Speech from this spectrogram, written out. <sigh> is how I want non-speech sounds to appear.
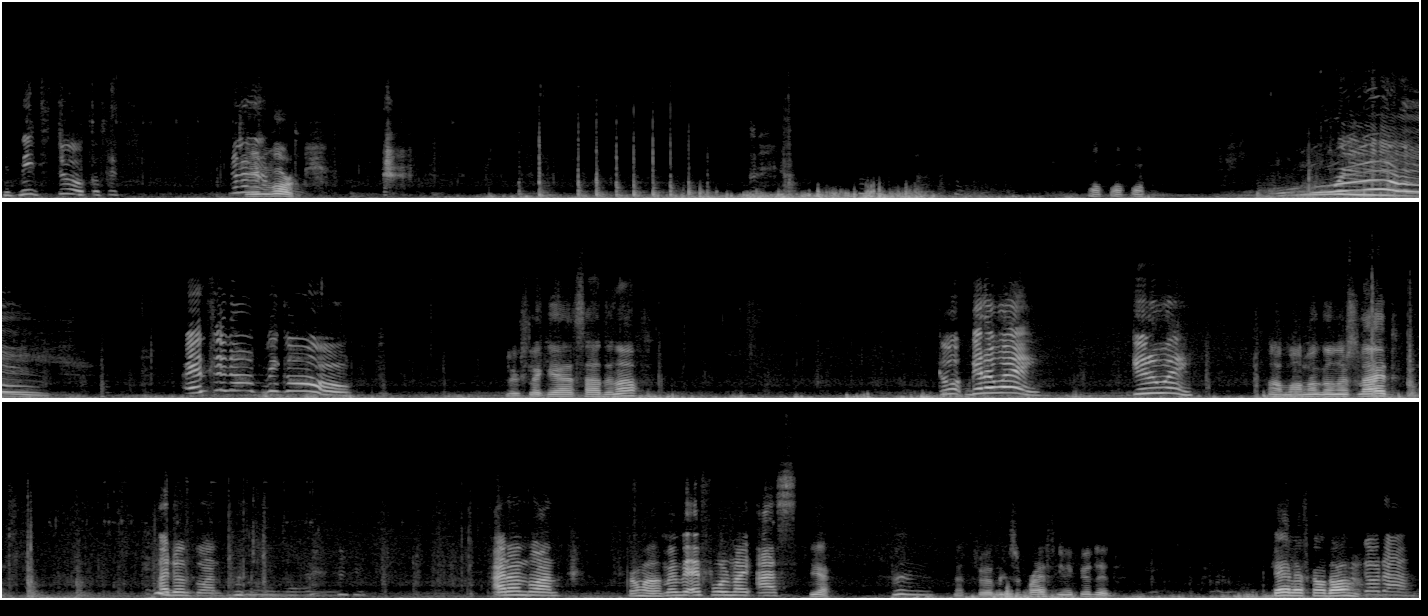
It needs to, because it's... No, no, no. Teamwork. Up, up, up. It's enough, we go! Looks like he has had enough. Go, get away! Get away! Oh, mama gonna slide. I don't want. I don't want. Come on. Maybe I fool my ass. Yeah. That would be surprising if you did. Okay, let's go down. Go down.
